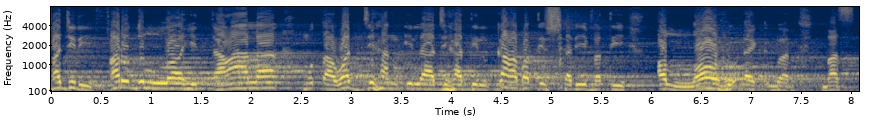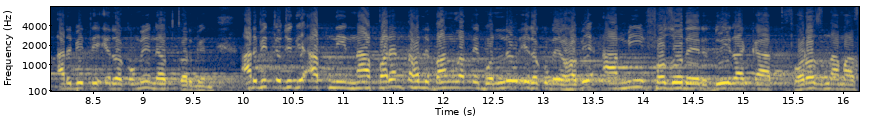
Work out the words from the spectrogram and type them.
ফজরি ফারদুল্লাহি তাআলা মুতাওয়াজ্জিহান ইলা জিহাতিল কাবাতিশ শরীফাতি। আল্লাহু আকবার। বাস, আরবিতে এরকমই নিয়ত করবেন। আরবিতে যদি আপনি না পারেন, তাহলে বাংলাতে বললেও এরকমই হবে, আমি ফজরের দুই রাকাত ফরজ নামাজ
